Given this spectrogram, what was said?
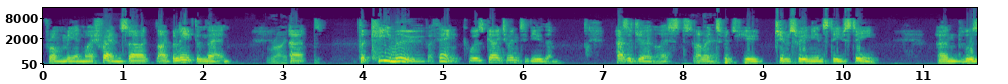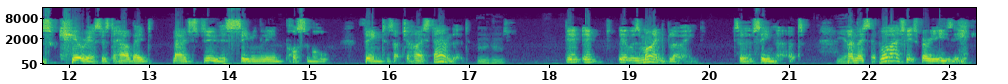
from me and my friends. So I, I believed them then. Right. And the key move, I think, was going to interview them as a journalist. I went to interview Jim Sweeney and Steve Steen, and was curious as to how they'd managed to do this seemingly impossible thing to such a high standard. hmm It, it, it was mind blowing to have seen that. Yeah. And they said, well, actually, it's very easy.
